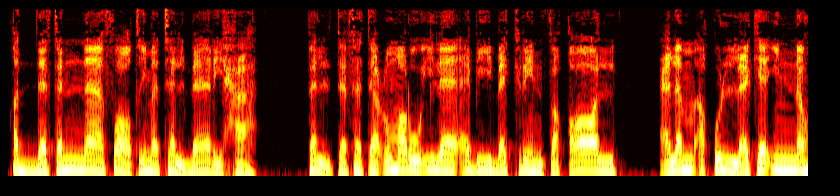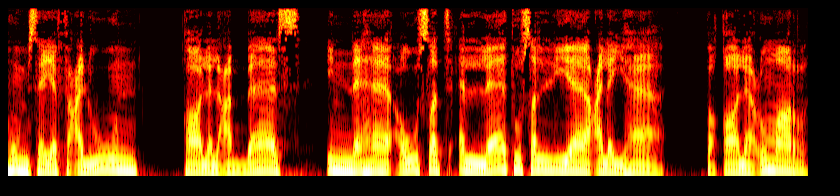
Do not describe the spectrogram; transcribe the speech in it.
قد دفنا فاطمة البارحة فالتفت عمر إلى أبي بكر فقال ألم أقل لك إنهم سيفعلون؟ قال العباس إنها أوصت ألا تصليا عليها. فقال عمر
